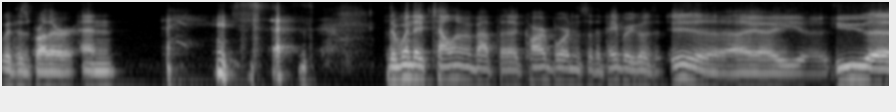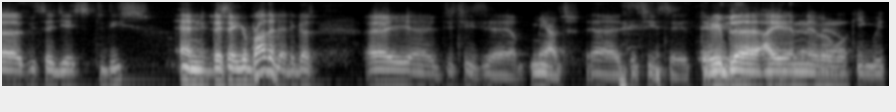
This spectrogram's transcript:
with his brother, and he says that when they tell him about the cardboard and so the paper, he goes, "Ugh, I, I, uh, who uh, who said yes to this? And they say your brother did. He goes. Uh, this is uh, merde. Uh, this is uh, terrible. I am never Yeah. working with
